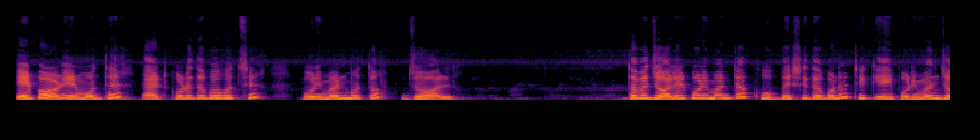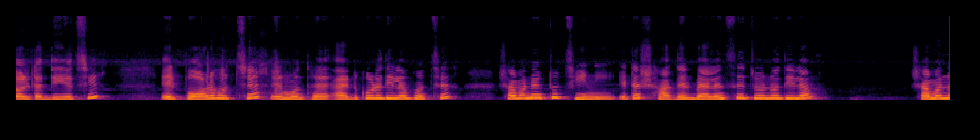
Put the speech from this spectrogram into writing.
এরপর এর মধ্যে অ্যাড করে দেব হচ্ছে পরিমাণ মতো জল। তবে জলের পরিমাণটা খুব বেশি দেব না, ঠিক এই পরিমাণ জলটা দিয়েছি। এরপর হচ্ছে, এর মধ্যে অ্যাড করে দিলাম হচ্ছে সামান্য একটু চিনি। এটা স্বাদের ব্যালেন্সের জন্য দিলাম। সামান্য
